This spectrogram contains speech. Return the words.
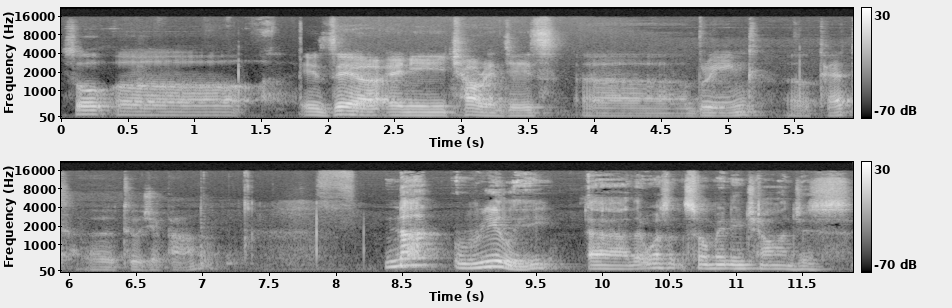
So, uh, is there any challenges uh, bring uh, TED uh, to Japan? Not really. Uh, there wasn't so many challenges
